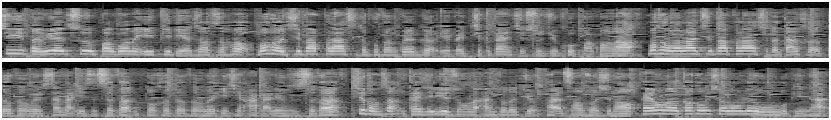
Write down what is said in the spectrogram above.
继本月初曝光的一批谍照之后，Moto G8 Plus 的部分规格也被 Geekbench 数据库曝光了。摩托罗拉 G8 Plus 的单核得分为三百一十四分，多核得分为一千二百六十四分。系统上，该机预装了安卓的九派操作系统，采用了高通骁龙六五五平台，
